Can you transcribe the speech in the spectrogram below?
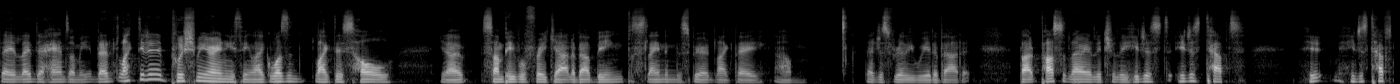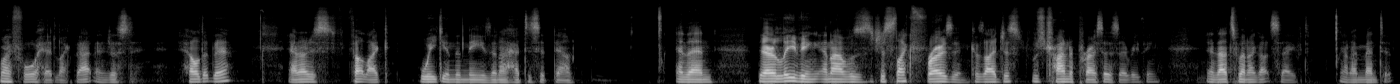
they laid their hands on me. That like didn't push me or anything. Like wasn't like this whole, you know, some people freak out about being slain in the Spirit. Like they, um, they're just really weird about it. But Pastor Larry literally, he just he just tapped, he he just tapped my forehead like that and just held it there, and I just felt like weak in the knees and I had to sit down. And then they're leaving and I was just like frozen because I just was trying to process everything. And that's when I got saved and I meant it.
